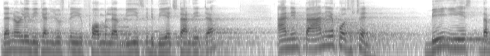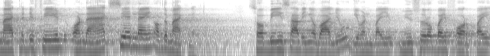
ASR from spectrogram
then only we can use the formula B is equal to BH tan theta. And in tan A position B is the magnetic field on the axial line of the magnet. So, B is having a value given by mu 0 by 4 pi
